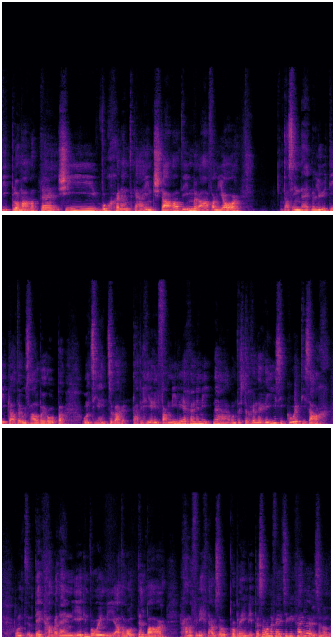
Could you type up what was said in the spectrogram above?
Diplomaten-Ski-Wochenende gegeben in Gstaad, immer Anfang Jahr. Da sind, hat man Leute eingeladen aus halb Europa und sie haben sogar, glaube ich, ihre Familie können mitnehmen Und das ist doch eine riesig gute Sache. Und, und dort kann man dann irgendwo im, an der Hotelbar, kann man vielleicht auch so Probleme wie Personenfreizügigkeit lösen, oder?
